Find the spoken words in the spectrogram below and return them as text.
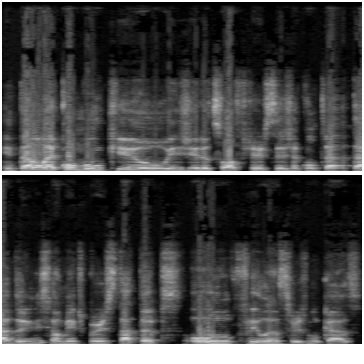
Então, é comum que o engenheiro de software seja contratado inicialmente por startups, ou freelancers, no caso.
